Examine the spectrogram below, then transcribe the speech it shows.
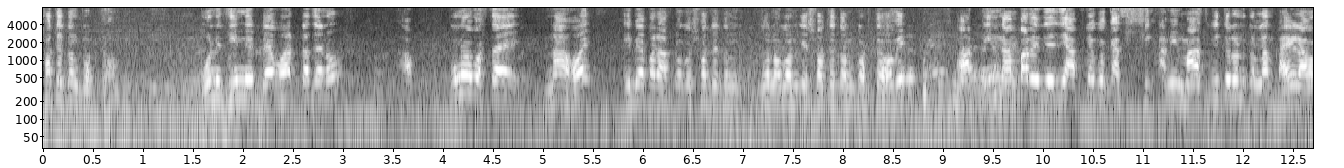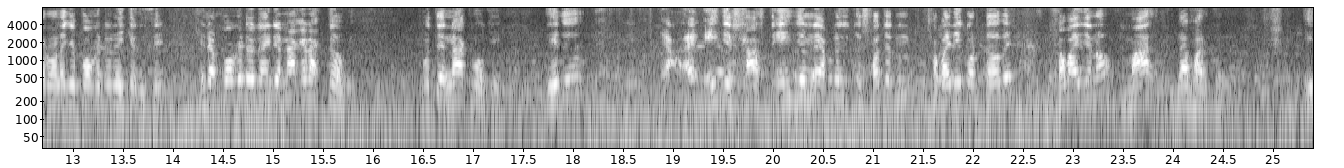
সচেতন করতে হবে। পলিথিনের ব্যবহারটা যেন কোনো অবস্থায় না হয়। এই ব্যাপারে আপনাকে সচেতন, জনগণকে সচেতন করতে হবে। আর তিন নাম্বারে যে আপনাকে কাছে আমি মাছ বিতরণ করলাম, ভাইয়ের আবার অনেকে পকেটে রেখে দিছে। এটা পকেটে না এটা নাকে রাখতে হবে। বুঝতে নাক মুখে। যেহেতু এই যে স্বাস্থ্য, এই জন্য আপনাকে একটু সচেতন সবাইকে করতে হবে। সবাই যেন মাস্ক ব্যবহার করে। এই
